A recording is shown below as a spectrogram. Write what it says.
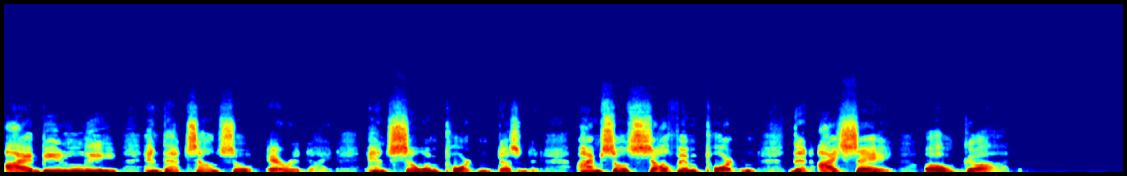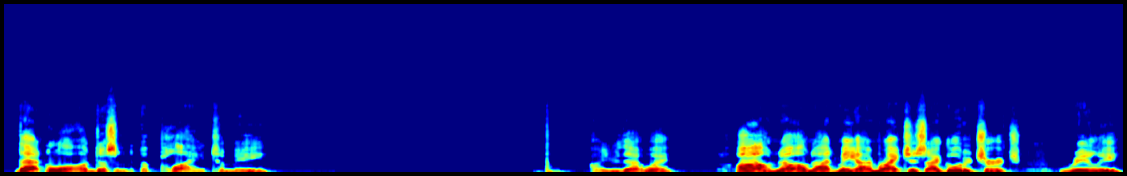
I believe. And that sounds so erudite and so important, doesn't it? I'm so self important that I say, oh God, that law doesn't apply to me. Are you that way? Oh, no, not me. I'm righteous. I go to church. Really?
